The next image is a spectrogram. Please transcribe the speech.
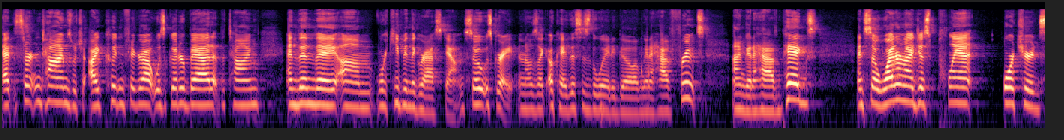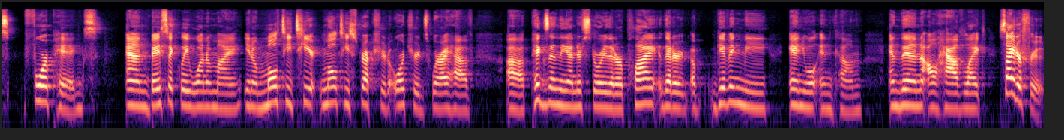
at certain times, which I couldn't figure out was good or bad at the time. And then they um, were keeping the grass down. So it was great. And I was like, okay, this is the way to go. I'm going to have fruits, I'm going to have pigs. And so why don't I just plant orchards for pigs? And basically, one of my you know multi tier, multi-structured orchards where I have uh, pigs in the understory that are applying that are uh, giving me annual income and then I'll have like cider fruit.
